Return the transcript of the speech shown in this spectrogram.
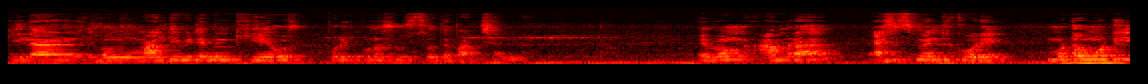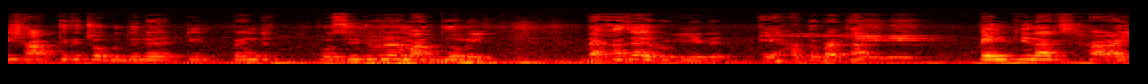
কিলার এবং মাল্টিভিটামিন খেয়েও পরিপূর্ণ সুস্থ হতে পারছেন না। এবং আমরা অ্যাসেসমেন্ট করে মোটামুটি সাত থেকে চোদ্দ দিনের ট্রিটমেন্ট প্রসিডিউরের মাধ্যমেই দেখা যায় রুগীর এই হাঁটু ব্যথা পেন কিলার ছাড়াই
